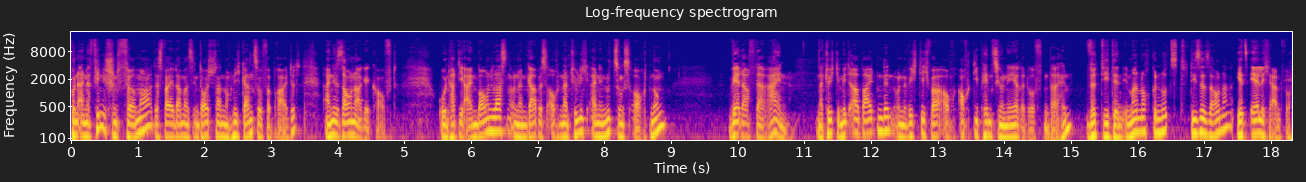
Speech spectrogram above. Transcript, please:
von einer finnischen Firma, das war ja damals in Deutschland noch nicht ganz so verbreitet, eine Sauna gekauft und hat die einbauen lassen und dann gab es auch natürlich eine Nutzungsordnung. Wer darf da rein? Natürlich die Mitarbeitenden und wichtig war auch, auch die Pensionäre durften dahin. Wird die denn immer noch genutzt, diese Sauna? Jetzt ehrliche Antwort.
